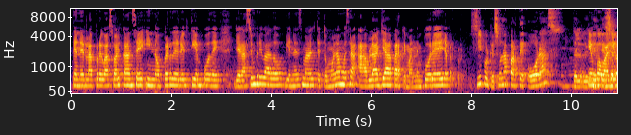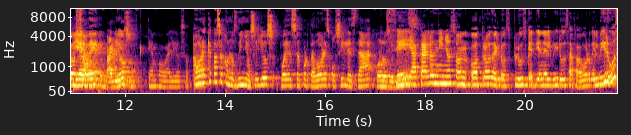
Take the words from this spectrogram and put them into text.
tener la prueba a su alcance y no perder el tiempo de llegaste a un privado, vienes mal, te tomó la muestra, habla ya para que manden por ella. Sí, porque son aparte horas tiempo que, valioso. se pierde, valioso. Tiempo valioso. Ahora, ¿qué pasa con los niños? ¿Ellos pueden ser portadores o si les da con los bebés? Sí, acá los niños son otro de los plus que tiene el virus a favor del virus,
